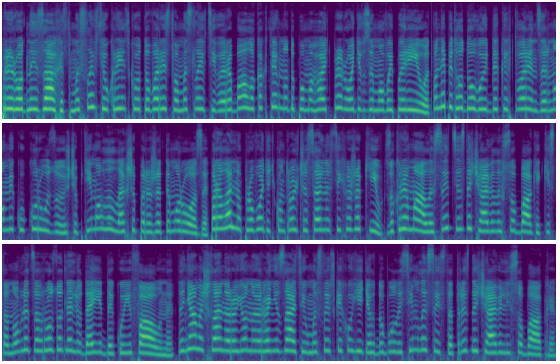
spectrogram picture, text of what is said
Природний захист мисливці Українського товариства мисливців і рибалок активно допомагають природі в зимовий період. Вони підгодовують диких тварин зерном і кукурудзою, щоб ті могли легше пережити морози. Паралельно проводять контроль чисельності хижаків, зокрема лисиць і здичавілих собак, які становлять загрозу для людей і дикої фауни. Днями члени районної організації в мисливських угіддях добули сім лисиць та три здичавілі собаки.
